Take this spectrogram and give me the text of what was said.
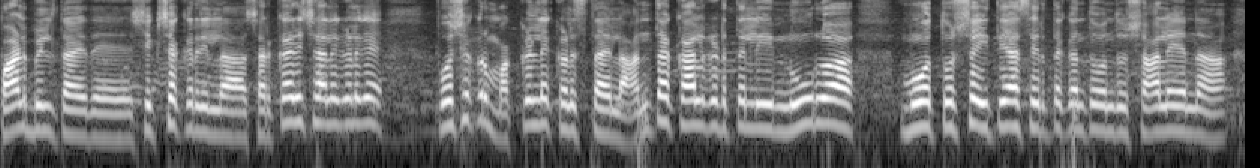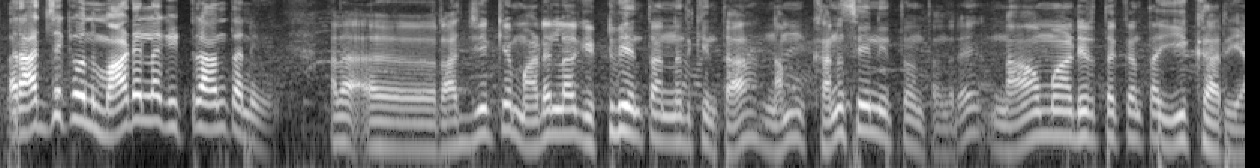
ಪಾಳು ಬೀಳ್ತಾ ಇದೆ ಶಿಕ್ಷಕರಿಲ್ಲ. ಸರ್ಕಾರಿ ಶಾಲೆಗಳಿಗೆ ಪೋಷಕರು ಮಕ್ಕಳನ್ನೇ ಕಳಿಸ್ತಾ ಇಲ್ಲ. ಅಂಥ ಕಾಲಘಟ್ಟದಲ್ಲಿ ನೂರ ಮೂವತ್ತು ವರ್ಷ ಇತಿಹಾಸ ಇರತಕ್ಕಂಥ ಒಂದು ಶಾಲೆಯನ್ನು ರಾಜ್ಯಕ್ಕೆ ಒಂದು ಮಾಡೆಲ್ಲಾಗಿ ಇಟ್ಟರ ಅಂತ ನೀವು. ಅಲ್ಲ ರಾಜ್ಯಕ್ಕೆ ಆಗಿ ಇಟ್ವಿ ಅಂತ ಅನ್ನೋದಕ್ಕಿಂತ ನಮ್ಮ ಕನಸೇನಿತ್ತು ಅಂತಂದರೆ ನಾವು ಮಾಡಿರ್ತಕ್ಕಂಥ ಈ ಕಾರ್ಯ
